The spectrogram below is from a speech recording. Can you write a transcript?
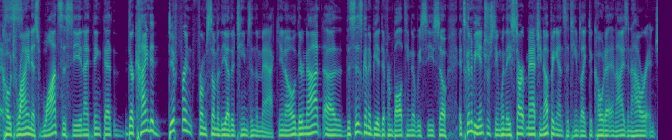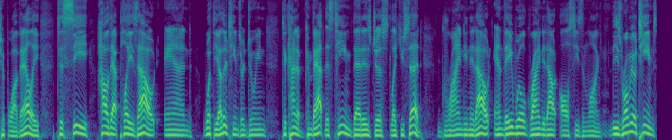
Yes. Coach Reiners wants to see. And I think that they're kind of different from some of the other teams in the MAC. You know, they're not, uh, this is going to be a different ball team that we see. So it's going to be interesting when they start matching up against the teams like Dakota and Eisenhower and Chippewa Valley to see how that plays out and what the other teams are doing to kind of combat this team that is just, like you said, grinding it out. And they will grind it out all season long. These Romeo teams,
